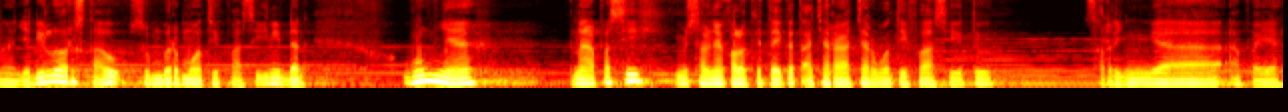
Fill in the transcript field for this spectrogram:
Nah jadi lo harus tahu sumber motivasi ini. Dan umumnya kenapa sih misalnya kalau kita ikut acara-acara motivasi itu sering nggak apa ya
